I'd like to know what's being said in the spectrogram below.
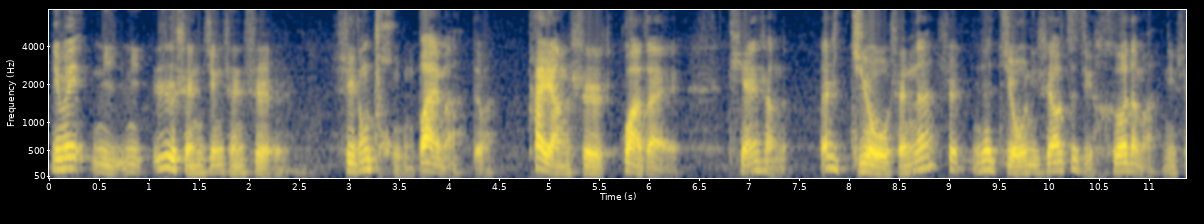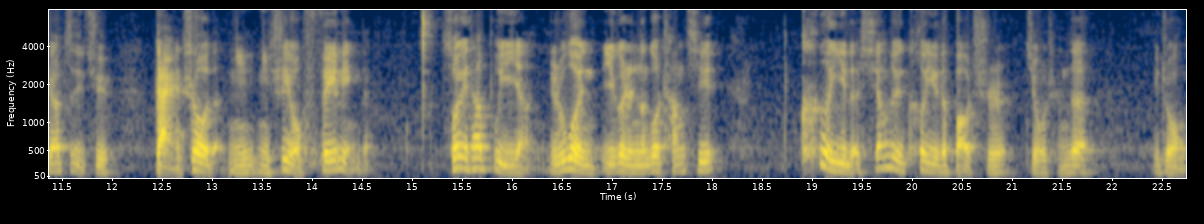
因为你你日神精神是是一种崇拜嘛，对吧？太阳是挂在天上的，但是酒神呢是，你看酒你是要自己喝的嘛，你是要自己去感受的，你你是有 feeling 的，所以它不一样。如果一个人能够长期刻意的、相对刻意的保持酒神的一种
